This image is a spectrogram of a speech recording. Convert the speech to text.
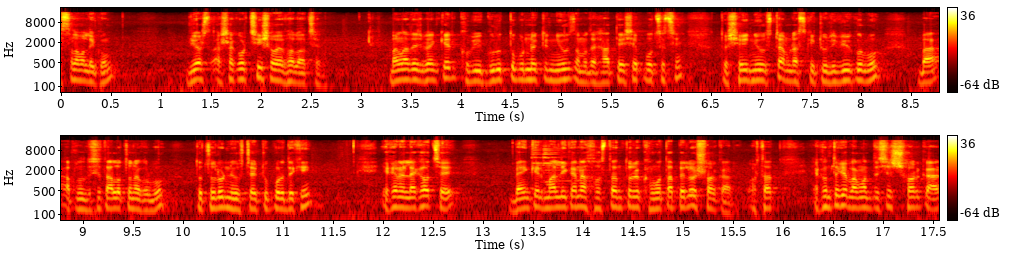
আসসালামু আলাইকুম। ভিউয়ার্স, আশা করছি সবাই ভালো আছেন। বাংলাদেশ ব্যাংকের খুবই গুরুত্বপূর্ণ একটি নিউজ আমাদের হাতে এসে পৌঁছেছে। তো সেই নিউজটা আমরা আজকে একটু রিভিউ করব বা আপনাদের সাথে আলোচনা করব। তো চলুন নিউজটা একটু পরে দেখি। এখানে লেখা হচ্ছে, ব্যাংকের মালিকানা হস্তান্তরের ক্ষমতা পেল সরকার। অর্থাৎ এখন থেকে বাংলাদেশের সরকার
